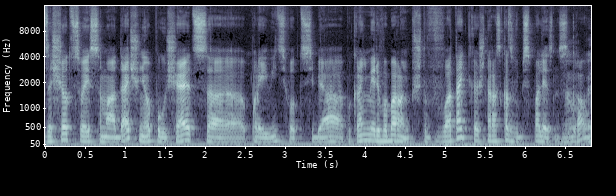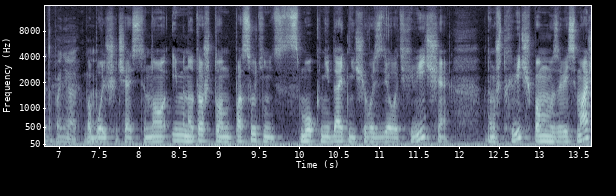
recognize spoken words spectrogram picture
за счет своей самоотдачи у него получается проявить вот себя, по крайней мере, в обороне. Потому что в атаке, конечно, рассказывай бесполезно ну, сыграл. Ну, это понятно. По большей части. Но именно то, что он, по сути, смог не дать ничего сделать Хвичи, потому что Хвич, по-моему, за весь матч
